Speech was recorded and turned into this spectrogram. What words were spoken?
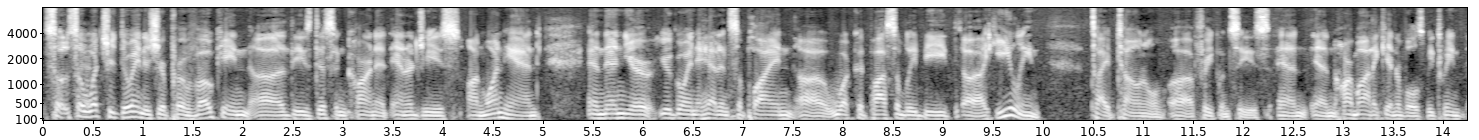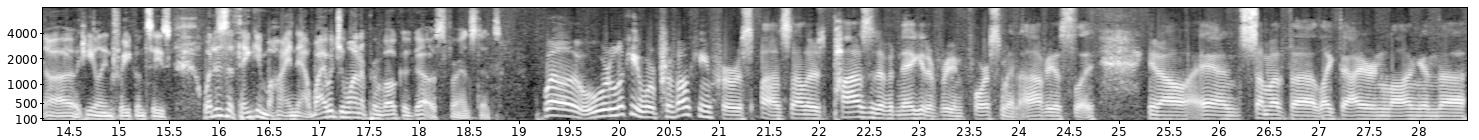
So, so what you're doing is you're provoking uh, these disincarnate energies on one hand, and then you're you're going ahead and supplying uh, what could possibly be uh, healing type tonal uh, frequencies and, and harmonic intervals between uh, healing frequencies. What is the thinking behind that? Why would you want to provoke a ghost, for instance? Well, we're looking, we're provoking for a response. Now, there's positive and negative reinforcement, obviously, you know, and some of the, like the iron lung and the,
